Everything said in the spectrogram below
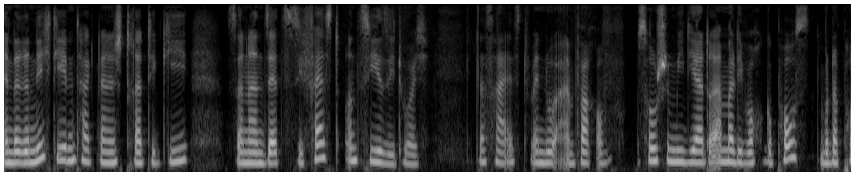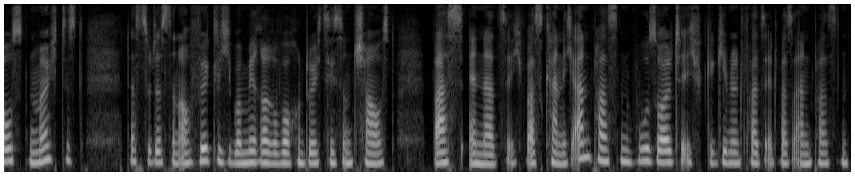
Ändere nicht jeden Tag deine Strategie, sondern setze sie fest und ziehe sie durch. Das heißt, wenn du einfach auf Social Media dreimal die Woche gepostet oder posten möchtest, dass du das dann auch wirklich über mehrere Wochen durchziehst und schaust, was ändert sich, was kann ich anpassen, wo sollte ich gegebenenfalls etwas anpassen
